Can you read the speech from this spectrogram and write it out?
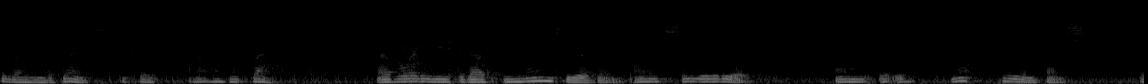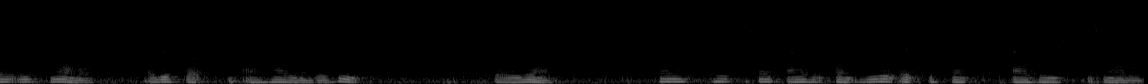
also running out of links, because I don't have much left. I've already used about 90 of them on a single video, and it was not too intense, it was normal, I just got a higher number of views, so yeah, 0.8% average, 0.08% average is normal.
